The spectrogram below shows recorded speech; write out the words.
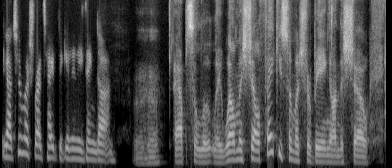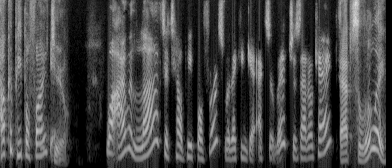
you got too much red tape to get anything done. Mm-hmm. Absolutely. Well, Michelle, thank you so much for being on the show. How can people find you. you? Well, I would love to tell people first where they can get Exit Rich. Is that okay? Absolutely.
